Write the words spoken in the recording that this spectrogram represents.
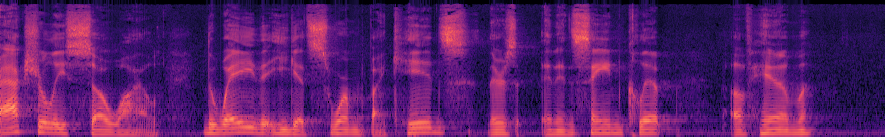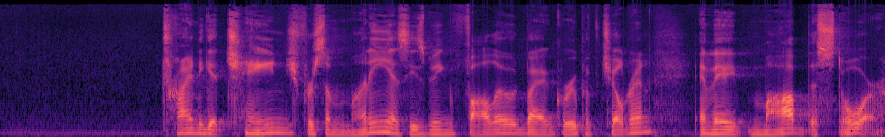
actually so wild. The way that he gets swarmed by kids, there's an insane clip of him trying to get change for some money as he's being followed by a group of children and they mob the store.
